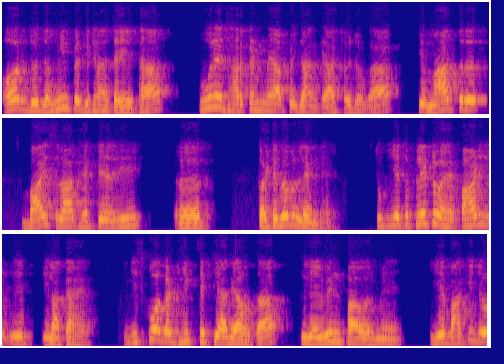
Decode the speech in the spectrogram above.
और जो ज़मीन पे दिखना चाहिए था, पूरे झारखंड में आपको जान के आश्चर्य होगा कि मात्र 22 लाख हेक्टेयर ही कल्टिवेबल लैंड है। क्योंकि ये तो प्लेटो है, पहाड़ी इलाका है। इसको अगर ठीक से किया गया होता तो ये विंड पावर में, ये बाकी जो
